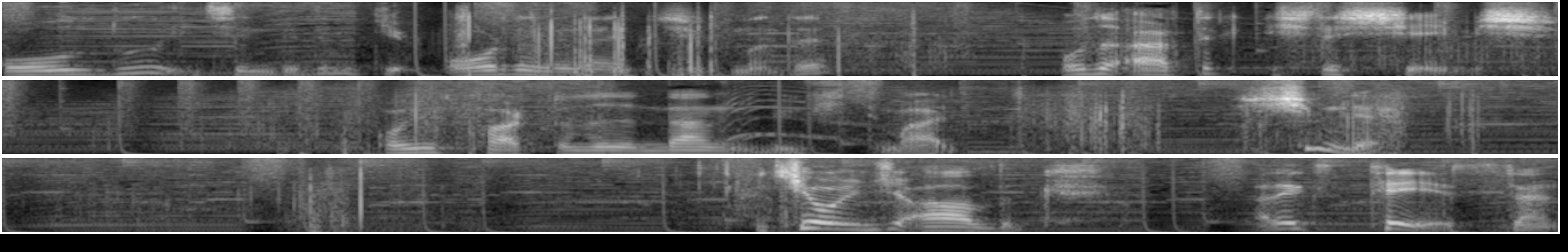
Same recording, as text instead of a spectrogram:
olduğu için dedim ki orada neden çıkmadı. O da artık işte şeymiş. Oyun farklılığından büyük ihtimal. Şimdi iki oyuncu aldık. Alex Teyes sen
